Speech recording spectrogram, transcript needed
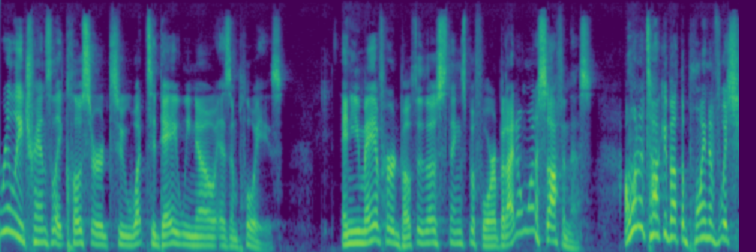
really translate closer to what today we know as employees. And you may have heard both of those things before, but I don't want to soften this. I want to talk about the point of which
